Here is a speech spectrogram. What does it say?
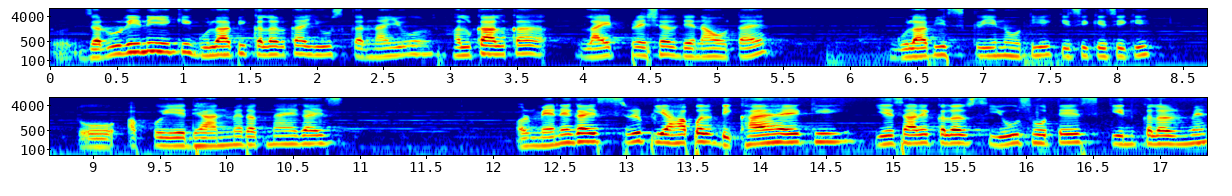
तो ज़रूरी नहीं है कि गुलाबी कलर का यूज़ करना ही हल्का हल्का लाइट प्रेशर देना होता है। गुलाबी स्क्रीन होती है किसी किसी की तो आपको ये ध्यान में रखना है गाइज़ और मैंने गाइज़ सिर्फ़ यहाँ पर दिखाया है कि ये सारे कलर्स यूज़ होते हैं स्किन कलर में।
